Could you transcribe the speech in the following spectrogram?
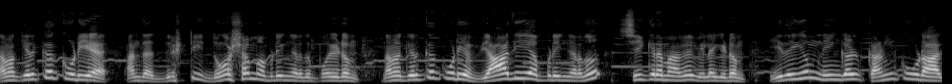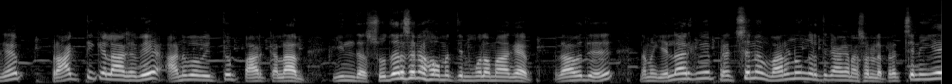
நமக்கு இருக்கக்கூடிய அந்த திருஷ்டி தோஷம் அப்படிங்கிறது போயிடும். நமக்கு இருக்கக்கூடிய வியாதி அப்படிங்கிறதும் சீக்கிரமாகவே விலகிடும். இதையும் நீங்கள் கண்கூடாக ப்ராக்டிக்கலாகவே அனுபவித்து பார்க்கலாம். இந்த சுதர்சன ஹோமத்தின் மூலமாக அதாவது நம்ம எல்லாருக்குமே பிரச்சனை வரணுங்கிறதுக்காக நான் சொல்லலை பிரச்சனையே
